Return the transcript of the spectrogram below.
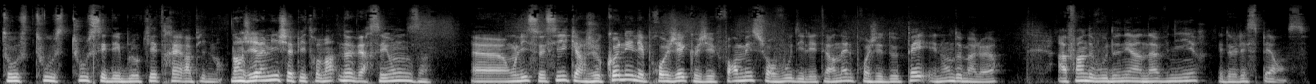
tout s'est débloqué très rapidement. Dans Jérémie chapitre 29, verset 11, euh, on lit ceci, car je connais les projets que j'ai formés sur vous, dit l'Éternel, projets de paix et non de malheur, afin de vous donner un avenir et de l'espérance.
